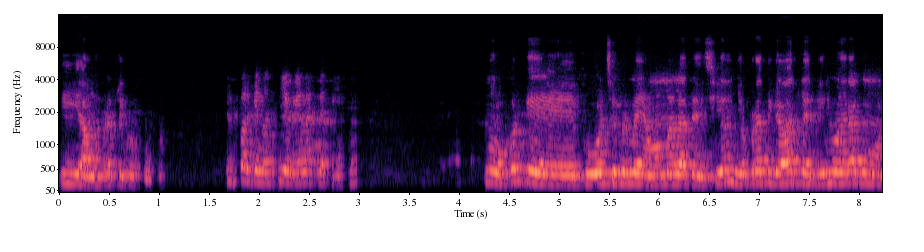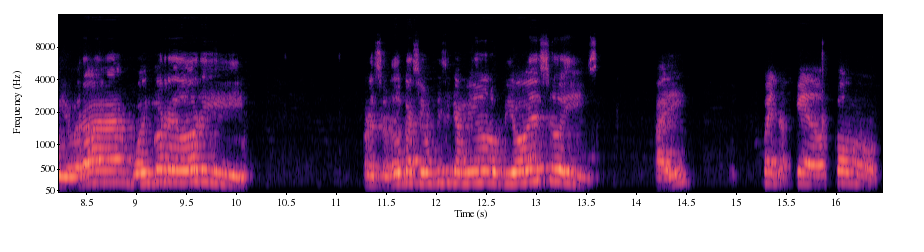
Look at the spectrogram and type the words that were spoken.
y aún practico fútbol. ¿Y por qué no se en atletismo? No, porque el fútbol siempre me llamó más la atención. Yo practicaba atletismo, era como yo era buen corredor y profesor de educación física mío lo vio eso y ahí. Bueno, quedó como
